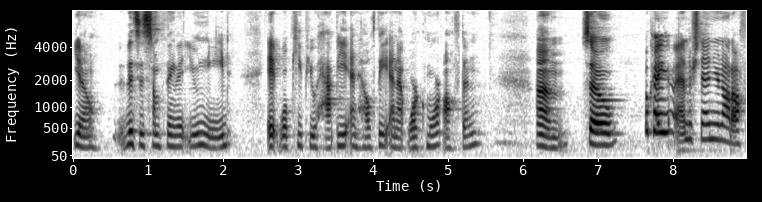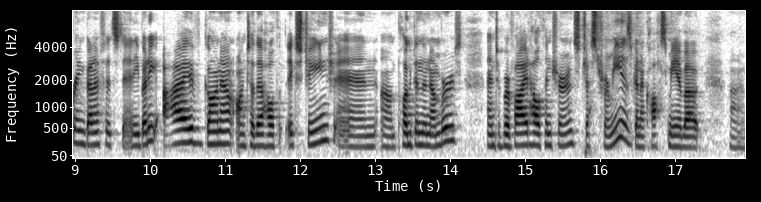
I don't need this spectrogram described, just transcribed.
you know, this is something that you need. It will keep you happy and healthy and at work more often. Um, so, okay, I understand you're not offering benefits to anybody. I've gone out onto the health exchange and um, plugged in the numbers, and to provide health insurance just for me is going to cost me about uh,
